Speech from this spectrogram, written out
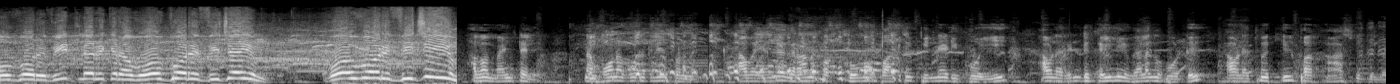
ஒவ்வொரு வீட்டில் இருக்கிற ஒவ்வொரு விஜயும் ஒவ்வொரு விஜயும். அவன் மென்டல் நான் போன கூட்டத்திலேயே சொன்னேன். அவன் எங்க கிரான பக்குவமா பார்த்து பின்னாடி போய் அவனை ரெண்டு கையிலையும் விலங்கு போட்டு அவனை எத்தனை கீழ்ப்பாக்கம் ஆஸ்பத்திரியில்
